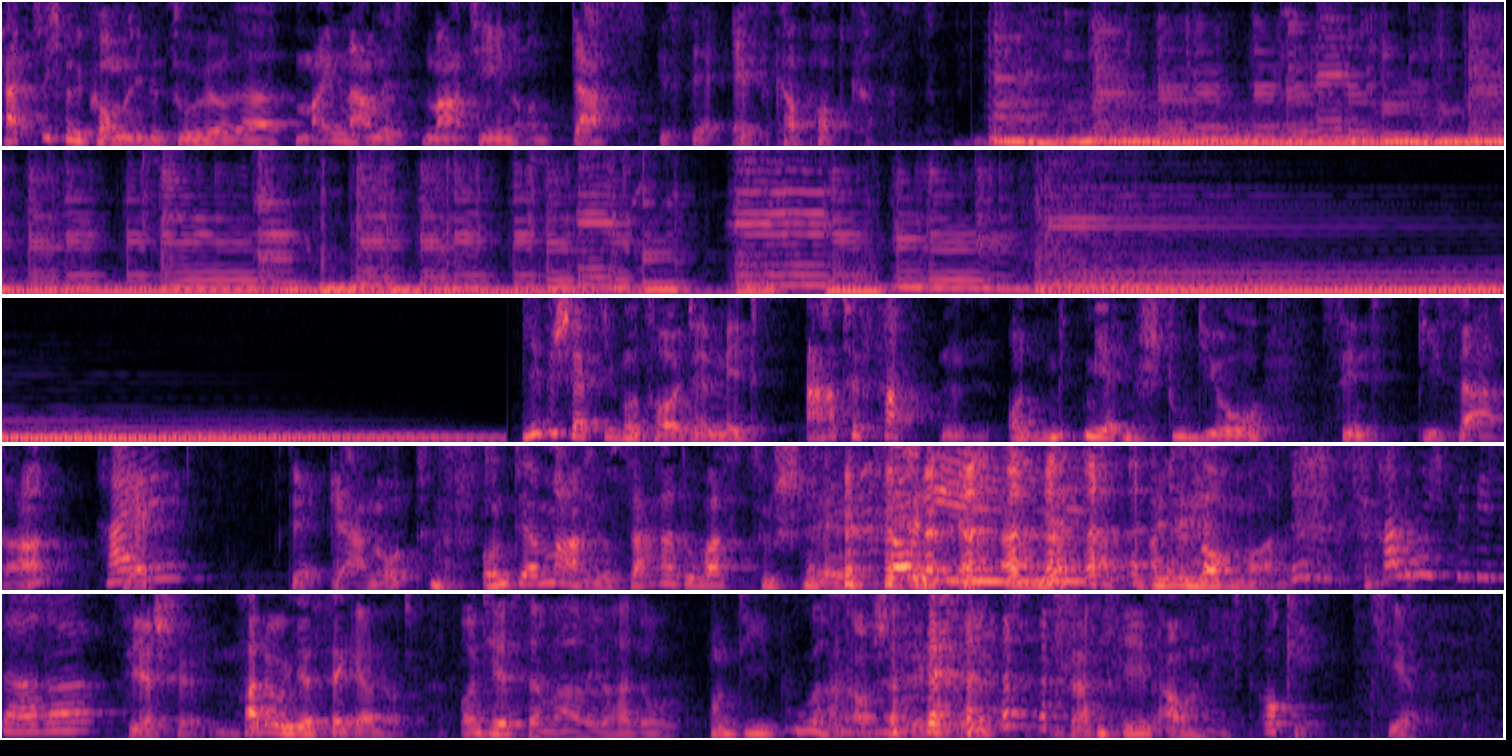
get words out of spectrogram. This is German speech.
Herzlich willkommen, liebe Zuhörer. Mein Name ist Martin und das ist der SK Podcast. Wir beschäftigen uns heute mit Artefakten und mit mir im Studio sind die Sarah, Hi. der, der Gernot und der Marius. Sarah, du warst zu schnell. Sorry. Jetzt bitte nochmal. Hallo, ich die Sarah. Sehr schön. Hallo, hier ist der Gernot. Und hier ist der Mario, hallo. Und die Uhr hat auch schon wieder gedrückt. Das geht auch nicht. Okay. Tja.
